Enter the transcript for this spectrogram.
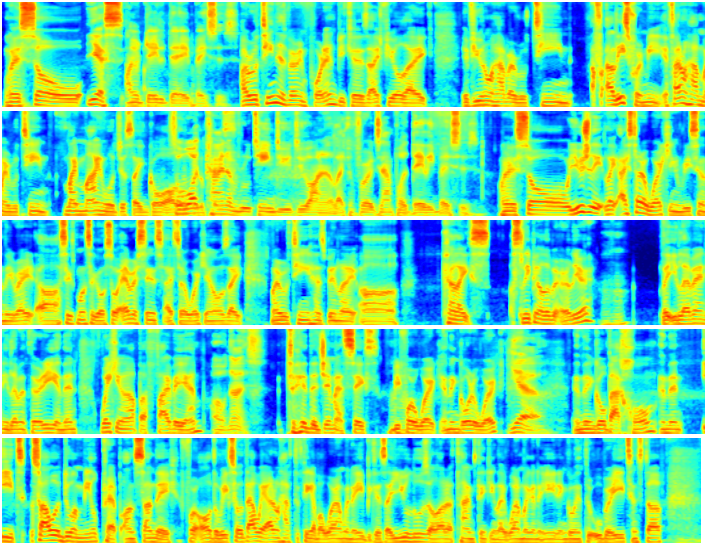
Okay, so yes, on your day to day basis? a routine is very important because I feel like if you don't have a routine, at least for me, if I don't have my routine, my mind will just like go all So, what kind place. of routine do you do on a like, for example, a daily basis? Okay, so usually, like, I started working recently, right? Uh, six months ago. So ever since I started working, I was like, my routine has been like, uh, kind of like s- sleeping a little bit earlier, Uh-huh. like 11, 11.30, and then waking up at 5 a.m. Oh, nice. to hit the gym at 6 Uh-huh. before work and then go to work Yeah. and then go back home and then eat. So I will do a meal prep on Sunday for all the week. So that way I don't have to think about where I'm gonna eat because like you lose a lot of time thinking like what am I gonna eat and going through Uber Eats and stuff.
